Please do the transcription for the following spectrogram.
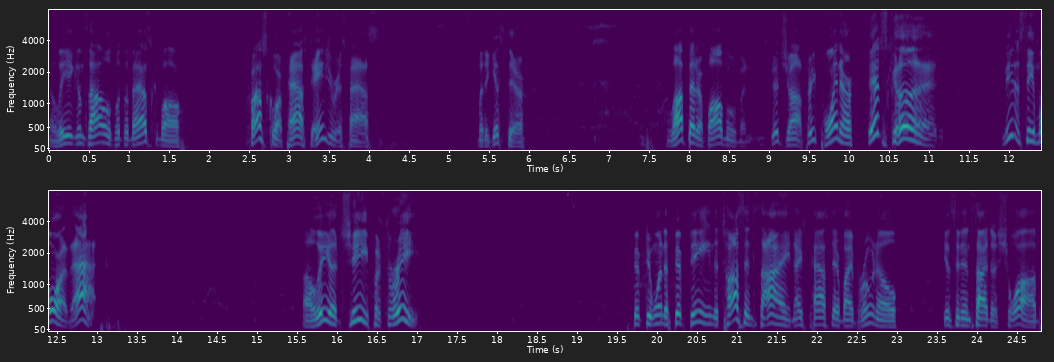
Aaliyah Gonzalez with the basketball. Cross court pass, dangerous pass. But he gets there. A lot better ball movement. Good job. Three pointer. It's good. Need to see more of that. Aaliyah G for three. 51 to 15. The toss inside. Nice pass there by Bruno. Gets it inside to Schwab.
